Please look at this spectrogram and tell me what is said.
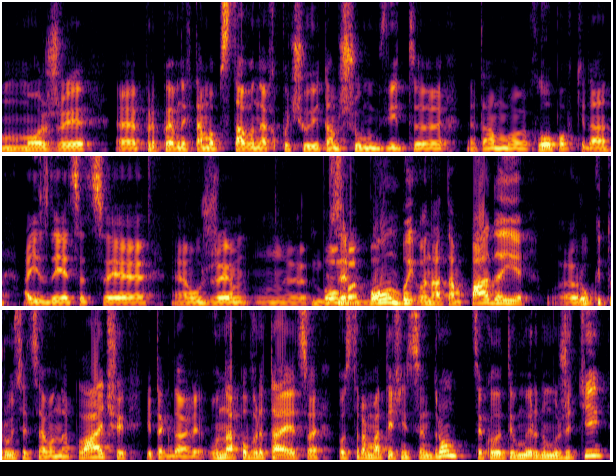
може Е, при певних там обставинах почує там шум від е, там хлоповки, да? а їй здається, це вже Бомба. бомби. Вона там падає, руки трусяться, вона плаче і так далі. Вона повертається посттравматичний синдром. Це коли ти в мирному житті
